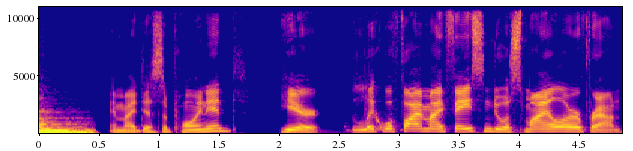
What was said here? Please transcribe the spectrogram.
Am I disappointed? Here, liquefy my face into a smile or a frown.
